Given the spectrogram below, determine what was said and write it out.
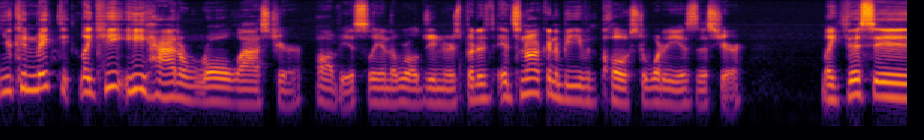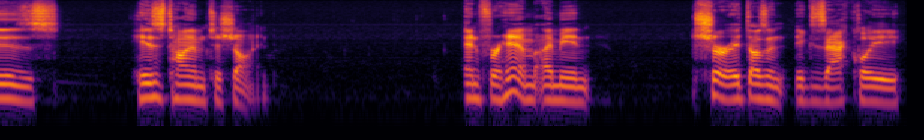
You can make the like he he had a role last year, obviously in the World Juniors, but it's it's not going to be even close to what he is this year. Like this is his time to shine. And for him, I mean, sure, it doesn't exactly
